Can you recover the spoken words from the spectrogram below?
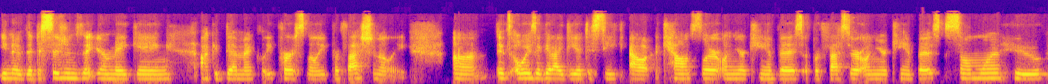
you know the decisions that you're making academically personally professionally. Um, it's always a good idea to seek out a counselor on your campus a professor on your campus someone who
